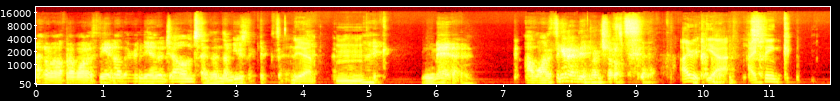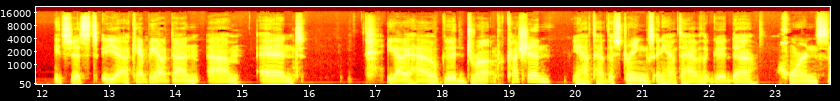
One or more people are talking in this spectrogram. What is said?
I don't know if I want to see another Indiana Jones, and then the music kicks in. yeah hmm Like, man, I want to see an Indiana Jones. i yeah i think it's just yeah can't be outdone um and you gotta have good drum percussion. You have to have the strings and you have to have the good uh horns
